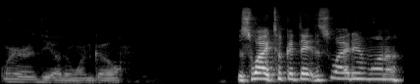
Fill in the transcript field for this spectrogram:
Where did the other one go? This is why I took a day. This is why I didn't want to.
